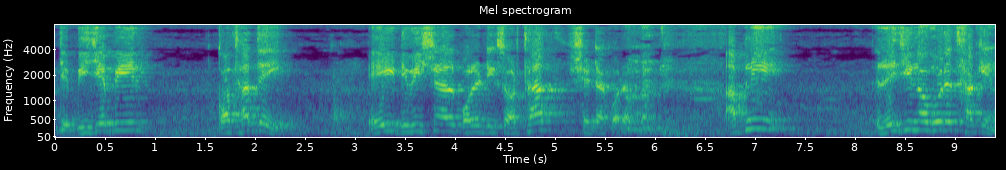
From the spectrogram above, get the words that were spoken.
যে বিজেপির কথাতেই এই ডিভিশনাল পলিটিক্স অর্থাৎ সেটা করেন। আপনি রেজিনগরে থাকেন,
